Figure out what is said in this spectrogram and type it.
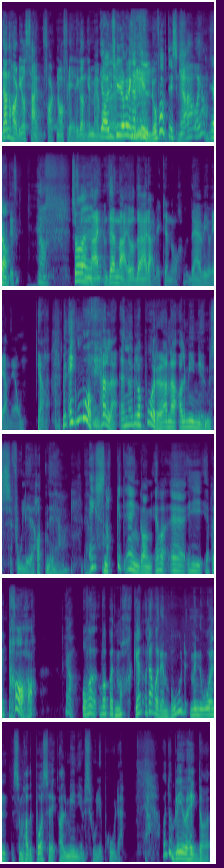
Den har de jo saumfart nå flere ganger. Med Ja, de skal gjøre det en gang til nå, faktisk. Ja, å ja, Ja. faktisk. Ja. Så, Så nei, den er jo, der er det ikke noe. Det er vi jo enige om. ja. Men jeg må fortelle, eh, når du har på deg denne aluminiumsfoliehatten din Ja. Jeg snakket en gang Jeg var, eh, i, jeg var i Praha. Ja. og var, var på et marked, og der var det en bod med noen som hadde på seg aluminiumsfolie på hodet. Ja. Og da ble jo jeg da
